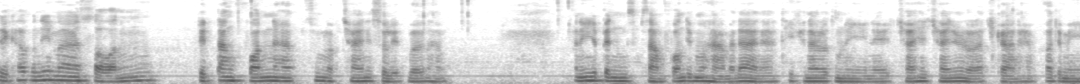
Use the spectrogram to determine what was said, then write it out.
สวัสดีครับวันนี้มาสอนติดตั้งฟอนต์นะครับสำหรับใช้ใน SolidWorks นะครับ อันนี้จะเป็น 13 ฟอนต์ที่ผมหามาได้นะ ที่คณะรัฐมนตรีในใช้ให้ใช้ในหน่วยราชการนะครับ ก็จะมี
